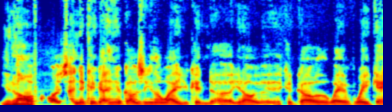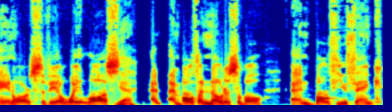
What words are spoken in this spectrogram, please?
You know, no, of course, and it can go, it goes either way. You can, uh, you know, it could go the way of weight gain or severe weight loss. Yeah, and and both are noticeable, and both you think,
